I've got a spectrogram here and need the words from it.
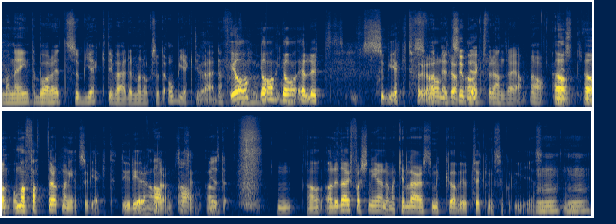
man är inte bara ett subjekt i världen, man är också ett objekt i världen. ja, ja, ja, eller ett subjekt för Så andra. Ett subjekt för andra, ja. Ja, Ja, ja, och man fattar att man är ett subjekt. Det är ju det det handlar ja, om. Så ja, Ja. Mm. Ja, ja, det där är fascinerande. Man kan lära sig mycket av utvecklingspsykologi. Alltså. Mm, mm.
